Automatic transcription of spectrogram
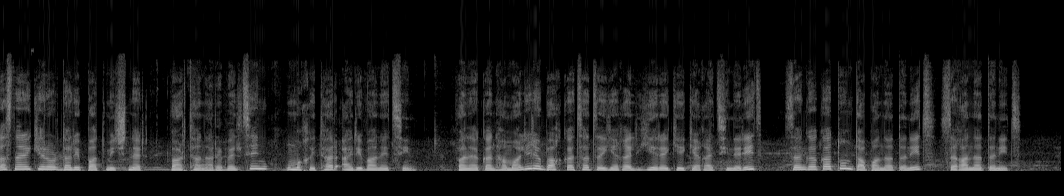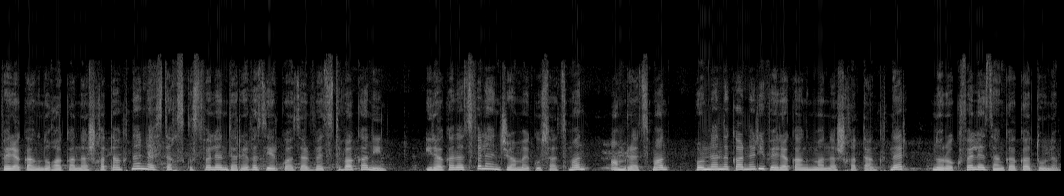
13-րդ դարի պատմիչներ Վարդան Արևելցին ու Մխիթար Այրիվանեցին։ Վանական համալիրը բաղկացած է եղել 3 եկեղեցիներից, Զանգակատուն տապանատնից, Սեղանատնից։ Վերականգնողական աշխատանքներն այստեղ սկսվել են դեռևս 2006 թվականին։ Իրականացվել են ջամեկուսացման, ամրացման, որմնանկարների վերականգնման աշխատանքներ, նորոգվել է Զանգակատունը։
